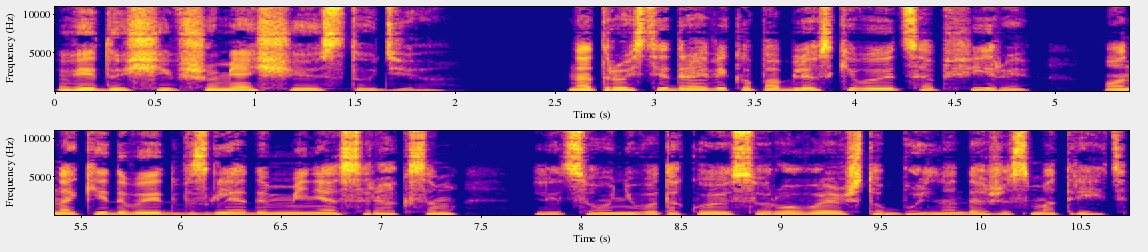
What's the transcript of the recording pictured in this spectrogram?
ведущей в шумящую студию. На трости Дравика поблескивают сапфиры. Он окидывает взглядом меня с Раксом, лицо у него такое суровое, что больно даже смотреть.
